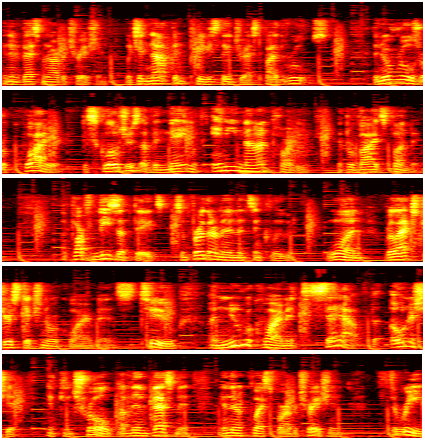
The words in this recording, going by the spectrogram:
in investment arbitration, which had not been previously addressed by the rules. The new rules require disclosures of the name of any non party that provides funding. Apart from these updates, some further amendments include 1. Relaxed jurisdictional requirements, 2. A new requirement to set out the ownership and control of the investment in the request for arbitration, 3.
